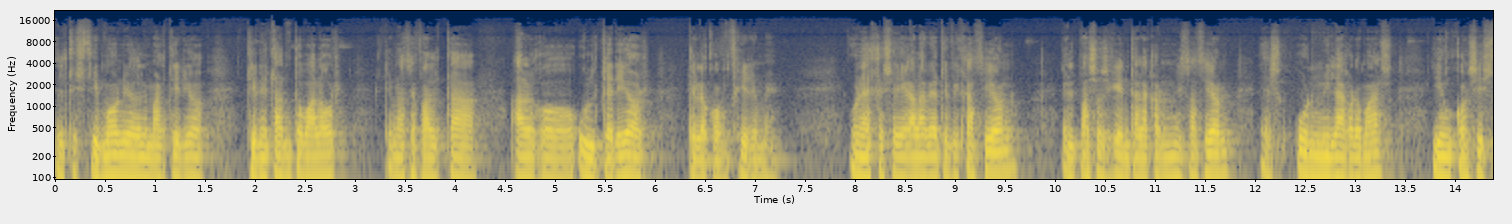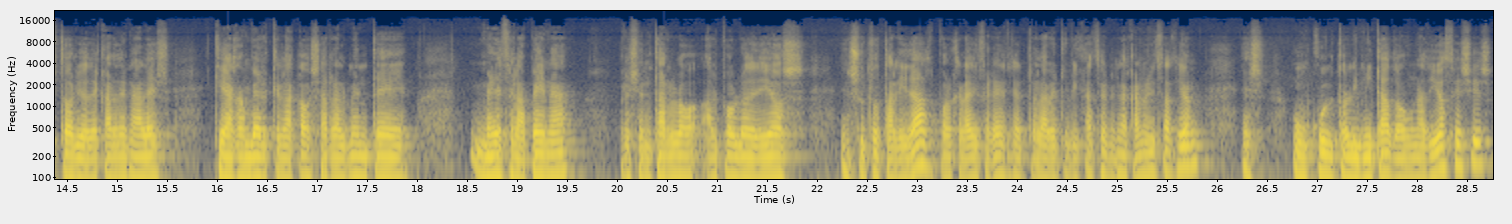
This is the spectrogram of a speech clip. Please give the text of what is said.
el testimonio del martirio tiene tanto valor que no hace falta algo ulterior que lo confirme. Una vez que se llega a la beatificación, el paso siguiente a la canonización es un milagro más y un consistorio de cardenales que hagan ver que la causa realmente merece la pena presentarlo al pueblo de Dios en su totalidad, porque la diferencia entre la beatificación y la canonización es un culto limitado a una diócesis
